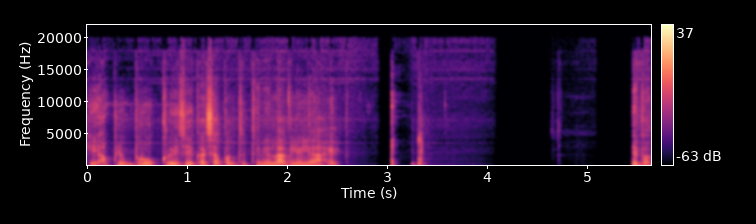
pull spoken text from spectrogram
की आपले ब्रोकरेज हे कशा पद्धतीने लागलेले आहेत. हे बघ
